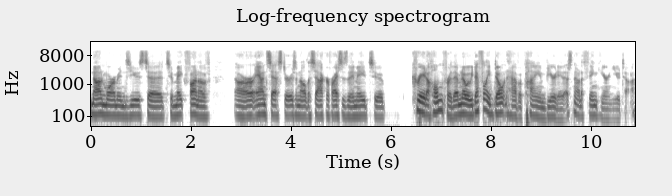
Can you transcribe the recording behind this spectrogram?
non Mormons use to, to make fun of our ancestors and all the sacrifices they made to create a home for them. No, we definitely don't have a pie and beer day. That's not a thing here in Utah.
